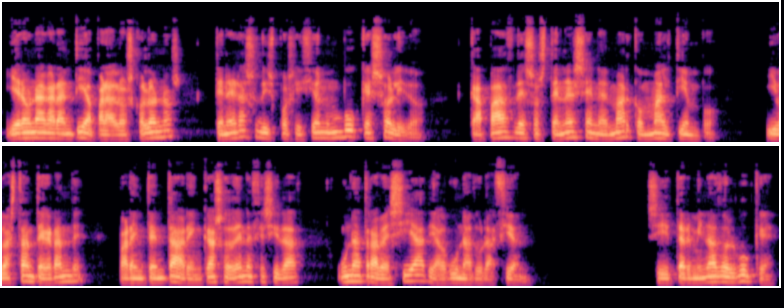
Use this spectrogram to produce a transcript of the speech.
y era una garantía para los colonos tener a su disposición un buque sólido, capaz de sostenerse en el mar con mal tiempo, y bastante grande para intentar, en caso de necesidad, una travesía de alguna duración. Si, terminado el buque,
